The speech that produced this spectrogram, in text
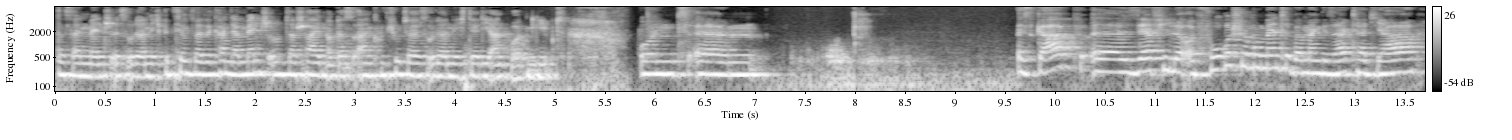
das ein Mensch ist oder nicht, beziehungsweise kann der Mensch unterscheiden, ob das ein Computer ist oder nicht, der die Antworten gibt. Und ähm, es gab äh, sehr viele euphorische Momente, weil man gesagt hat, ja,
